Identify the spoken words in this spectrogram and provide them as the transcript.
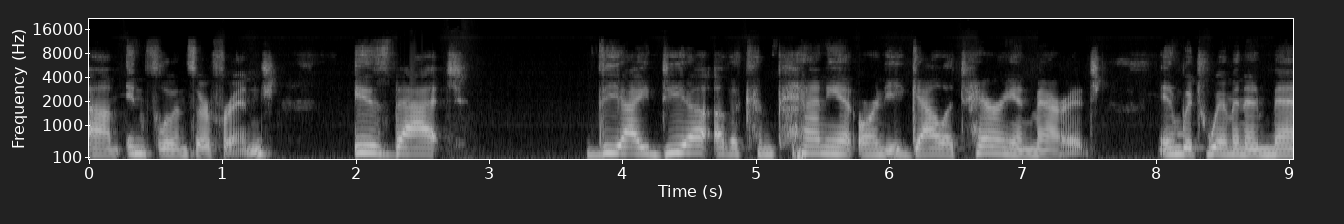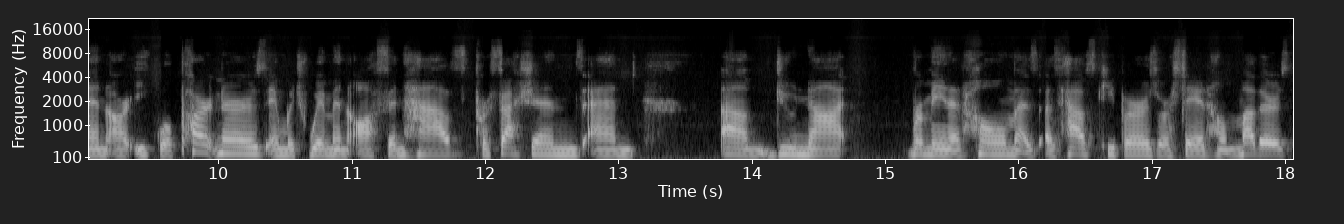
um, influencer fringe, is that the idea of a companion or an egalitarian marriage in which women and men are equal partners, in which women often have professions and um, do not remain at home as, as housekeepers or stay at home mothers,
